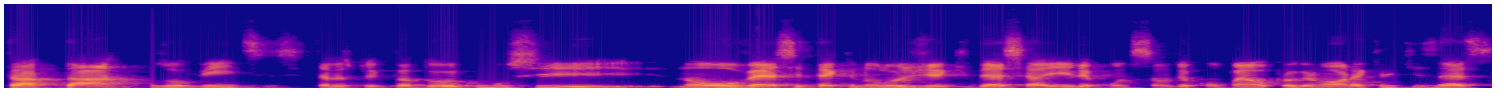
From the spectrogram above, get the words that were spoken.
tratar os ouvintes, telespectador, como se não houvesse tecnologia que desse a ele a condição de acompanhar o programa a hora que ele quisesse.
